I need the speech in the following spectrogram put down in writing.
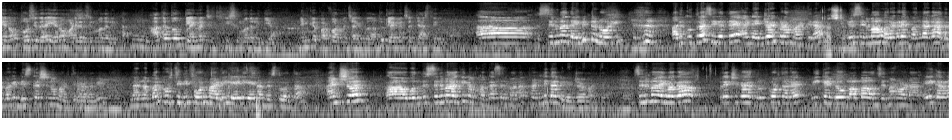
ಏನೋ ತೋರಿಸಿದಾರೆ ಏನೋ ಮಾಡಿದಾರೆ ಸಿನಿಮಾದಲ್ಲಿ ಅಂತ. ಆ ಥರದ್ದೊಂದು ಕ್ಲೈಮ್ಯಾಕ್ಸ್ ಈ ಸಿನಿಮಾದಲ್ಲಿ ಇದೆಯಾ? ನಿಮಗೆ ಪರ್ಫಾರ್ಮೆನ್ಸ್ ಆಗಿರ್ಬೋದು ಅದು ಕ್ಲೈಮ್ಯಾಕ್ಸ್ ಅಲ್ಲಿ ಜಾಸ್ತಿ ಇರುತ್ತೆ? ಸಿನಿಮಾ ದಯವಿಟ್ಟು ನೋಡಿ. ಅದಕ್ಕೆ ಉತ್ತರ ಸಿಗುತ್ತೆ ಅಂಡ್ ಎಂಜಾಯ್ ಕೂಡ ಮಾಡ್ತೀರಾ. ನೀವು ಸಿನಿಮಾ ಹೊರಗಡೆ ಬಂದಾಗ ಅದ್ರ ಬಗ್ಗೆ ಡಿಸ್ಕಷನ್ ಮಾಡ್ತೀರಾ ರವಿ? ನಾನು ನಂಬರ್ ಕೊಡ್ತೀನಿ ಫೋನ್ ಮಾಡಿ ಹೇಳಿ ಏನ್ ಅನ್ನಿಸ್ತು ಅಂತ. ಆಮ್ ಶೋರ್ ಒಂದು ಸಿನಿಮಾ ಆಗಿ ನಮ್ಮ ಹಗ್ಗ ಸಿನಿಮಾನ ಖಂಡಿತ ನೀವು ಎಂಜಾಯ್ ಮಾಡ್ತೀರಾ. ಸಿನಿಮಾ ಇವಾಗ ಪ್ರೇಕ್ಷಕ ದುಡ್ಡು ಕೊಡ್ತಾರೆ ವೀಕೆಂಡು ಬಾಪ ಒಂದ್ ಸಿನಿಮಾ ನೋಡೋಣ. ಏ ಕನ್ನಡ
